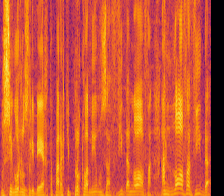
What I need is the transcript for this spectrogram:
O Senhor nos liberta para que proclamemos a vida nova, a nova vida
